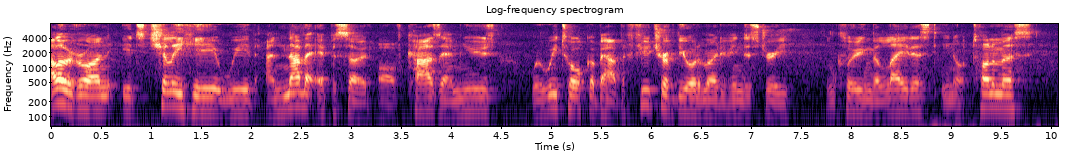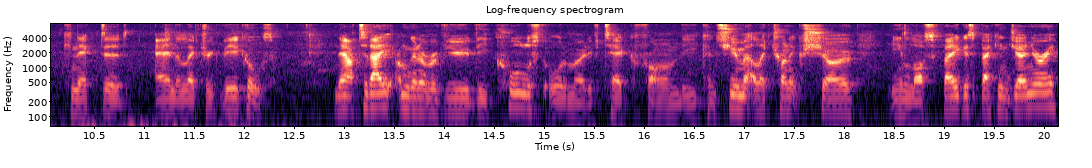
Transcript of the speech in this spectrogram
Hello, everyone. It's Chili here with another episode of Carzam News, where we talk about the future of the automotive industry, including the latest in autonomous, connected, and electric vehicles. Now, today I'm going to review the coolest automotive tech from the Consumer Electronics Show in Las Vegas back in January.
